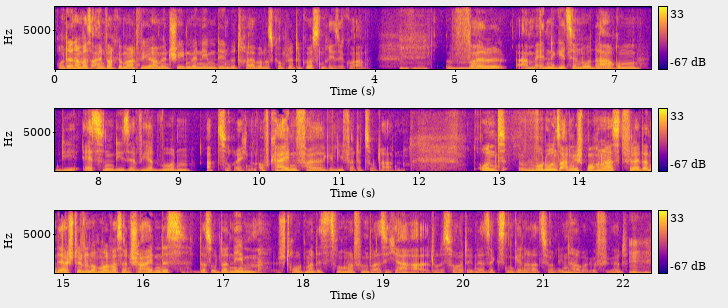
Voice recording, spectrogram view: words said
Und dann haben wir es einfach gemacht. Wir haben entschieden, wir nehmen den Betreibern das komplette Kostenrisiko ab. Mhm. Weil am Ende geht es ja nur darum, die Essen, die serviert wurden, abzurechnen. Auf keinen Fall gelieferte Zutaten. Und wo du uns angesprochen hast, vielleicht an der Stelle nochmal was Entscheidendes. Das Unternehmen Strothmann ist 235 Jahre alt und ist heute in der sechsten Generation Inhaber geführt. Mhm.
